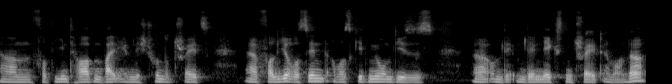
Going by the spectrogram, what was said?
ähm, verdient haben, weil eben nicht 100 Trades äh, Verlierer sind, aber es geht nur um dieses äh, um, den, um den nächsten Trade immer. Ne?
